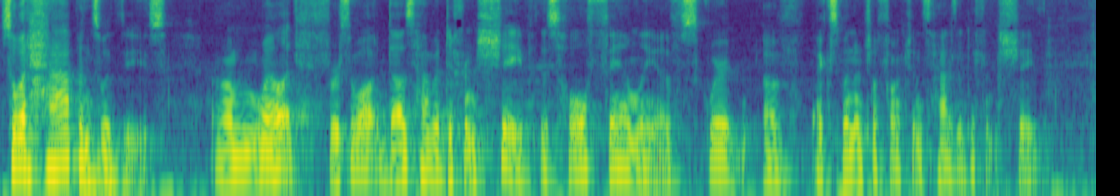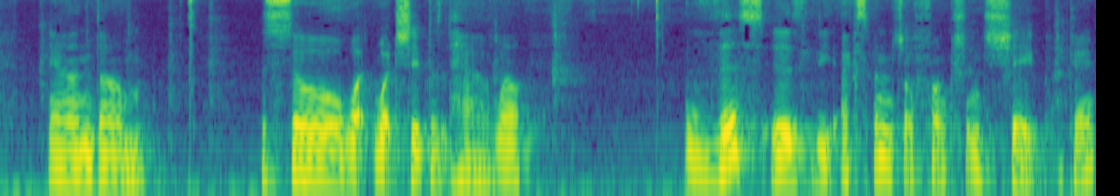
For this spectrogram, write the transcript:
So what happens with these? Um, well, it, first of all, it does have a different shape. This whole family of squared of exponential functions has a different shape. And um, so what, what shape does it have? Well, this is the exponential function shape, okay?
